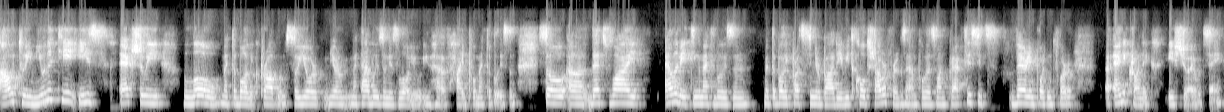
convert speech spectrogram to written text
autoimmunity is actually low metabolic problem. So your your metabolism is low. You, you have hypometabolism. So uh, that's why elevating metabolism metabolic process in your body with cold shower for example as one practice it's very important for uh, any chronic issue i would say.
